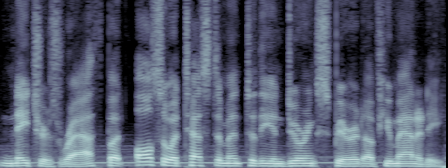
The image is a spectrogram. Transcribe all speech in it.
nature's wrath, but also a testament to the enduring spirit of humanity.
